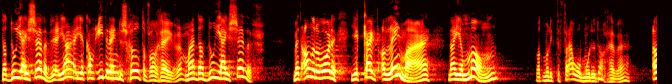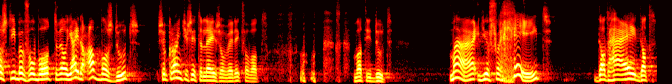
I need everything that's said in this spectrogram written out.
Dat doe jij zelf. Ja, je kan iedereen de schuld ervan geven, maar dat doe jij zelf. Met andere woorden, je kijkt alleen maar naar je man. Wat moet ik de vrouw op moederdag hebben? Als die bijvoorbeeld, terwijl jij de afwas doet, zijn krantje zit te lezen of weet ik veel wat. wat hij doet. Maar je vergeet dat hij dat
